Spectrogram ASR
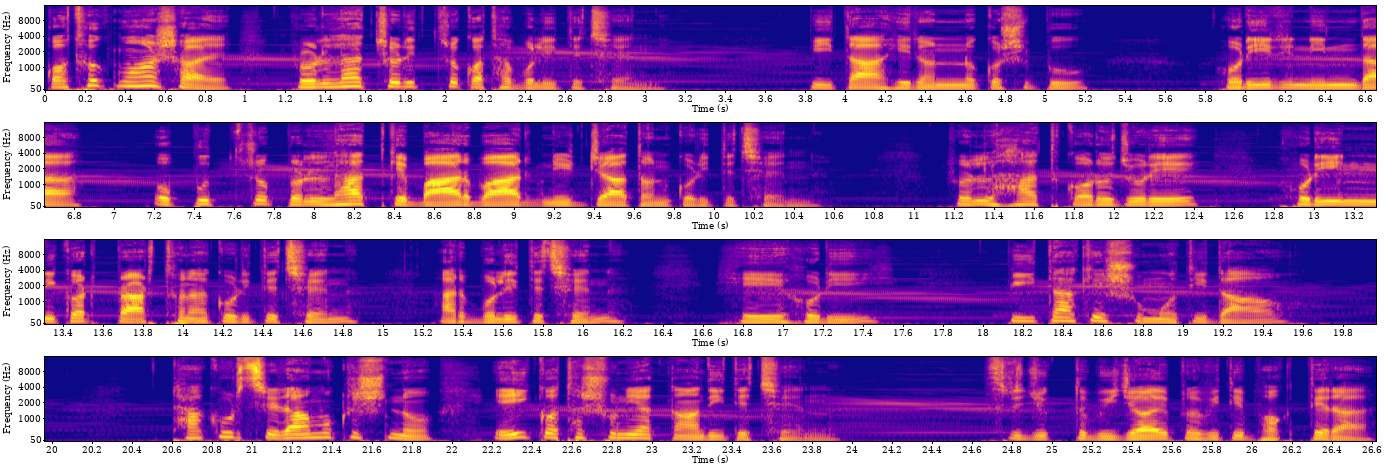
কথক মহাশয় প্রহ্লাদ চরিত্র কথা বলিতেছেন। পিতা হিরণ্যকশিপু, হরির নিন্দা ও পুত্র প্রহ্লাদকে বারবার নির্যাতন করিতেছেন। প্রহ্লাদ করজোরে হরির নিকট প্রার্থনা করিতেছেন আর বলিতেছেন, হে হরি পিতাকে সুমতি দাও। ঠাকুর শ্রীরামকৃষ্ণ এই কথা শুনিয়া কাঁদিতেছেন। শ্রীযুক্ত বিজয় প্রভৃতি ভক্তেরা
